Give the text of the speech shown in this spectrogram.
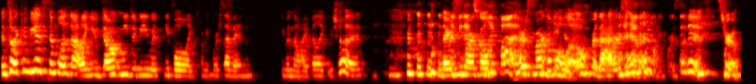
And so it can be as simple as that. Like you don't need to be with people like 24-7, even though I feel like we should. There's I mean, it's Marco really fun. there's Marco Polo for We're that. together 24 it 7. is. It's true.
